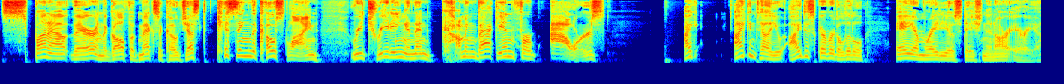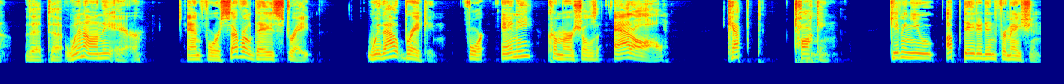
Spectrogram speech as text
spun out there in the Gulf of Mexico, just kissing the coastline, retreating and then coming back in for hours. I, I can tell you, I discovered a little AM radio station in our area that uh, went on the air and for several days straight, without breaking, for any commercials at all, kept talking, giving you updated information,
